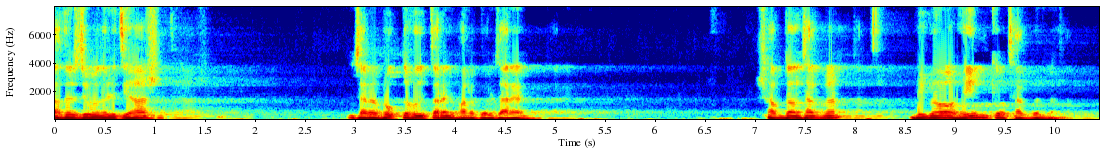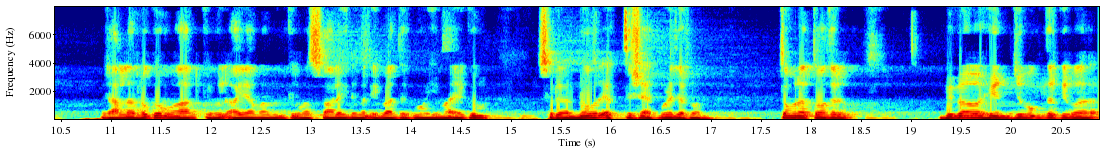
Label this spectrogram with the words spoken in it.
তাদের জীবনের ইতিহাস যারা ভুক্তভোগী তারাই ভালো করে জানেন। সাবধান থাকবেন। বিবাহহীন কেউ থাকবেন না। আল্লাহর হুকুম, ওয়াল কেবল আয়াম আমিন কুমার সালেহ ইবাদকুম হিমায়কুম। সুরে নূর একত্রিশ এক পড়ে দেখুন। তোমরা তোমাদের বিবাহহীন যুবকদেরকে বা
